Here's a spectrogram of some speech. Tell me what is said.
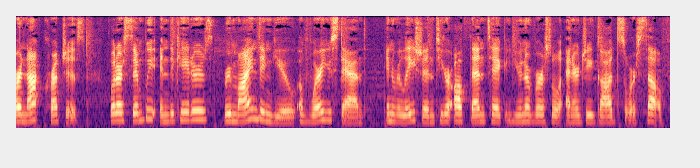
are not crutches, but are simply indicators reminding you of where you stand in relation to your authentic, universal energy God source self.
